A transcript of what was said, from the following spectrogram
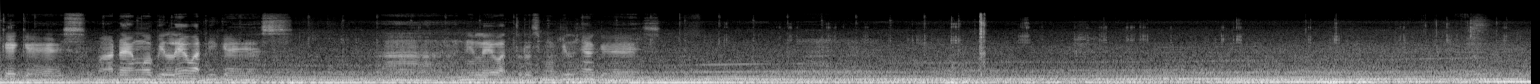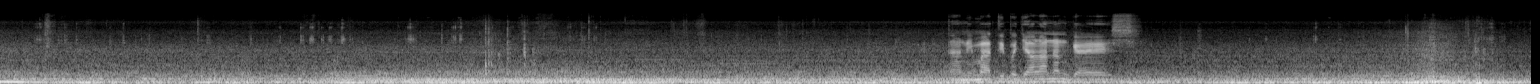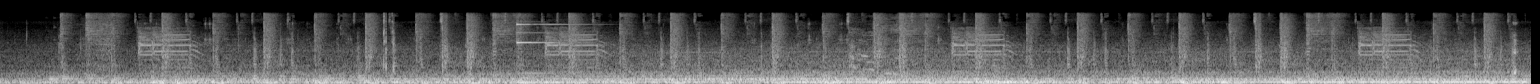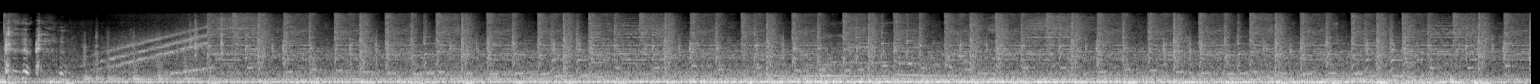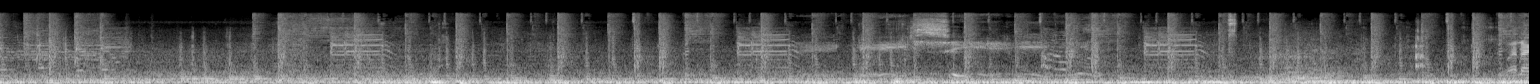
oke guys. Ada yang mobil lewat nih guys. Nah ini lewat terus mobilnya guys. Kita nikmati perjalanan Guys,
